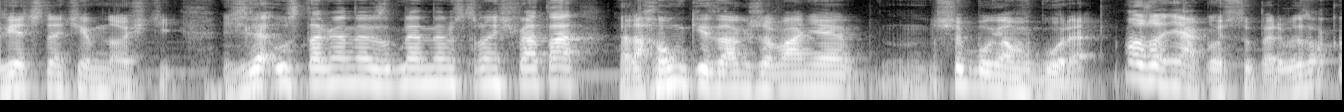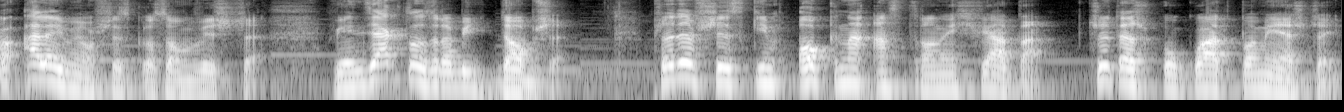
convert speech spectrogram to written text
wieczne ciemności. Źle ustawione względem stron świata? Rachunki za ogrzewanie mm, szybują w górę. Może nie jakoś super wysoko, ale mimo wszystko są wyższe. Więc jak to zrobić dobrze? Przede wszystkim okna a strony świata, czy też układ pomieszczeń.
